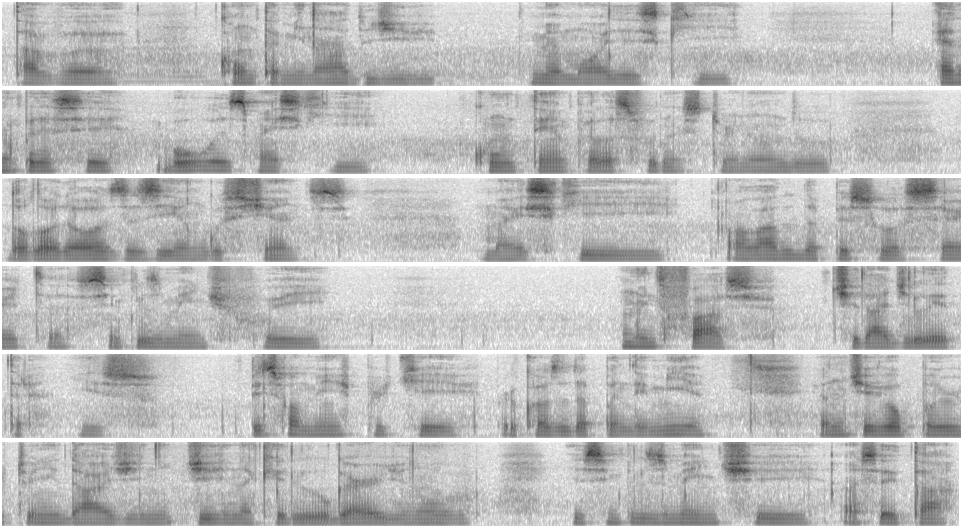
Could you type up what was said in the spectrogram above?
estava contaminado de memórias que eram para ser boas, mas que com o tempo elas foram se tornando dolorosas e angustiantes, mas que ao lado da pessoa certa simplesmente foi muito fácil tirar de letra isso. Principalmente porque, por causa da pandemia, eu não tive a oportunidade de ir naquele lugar de novo e simplesmente aceitar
